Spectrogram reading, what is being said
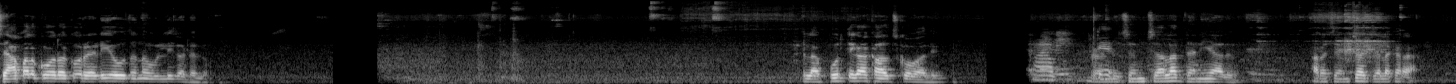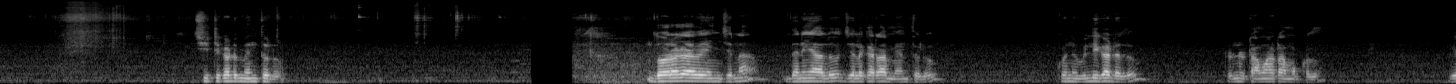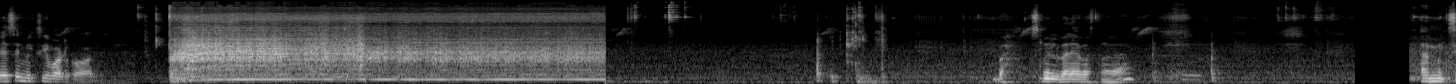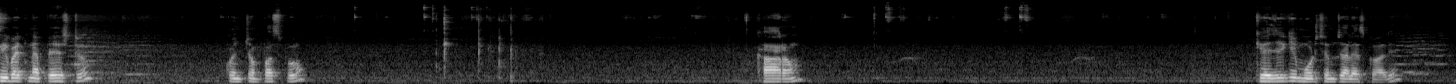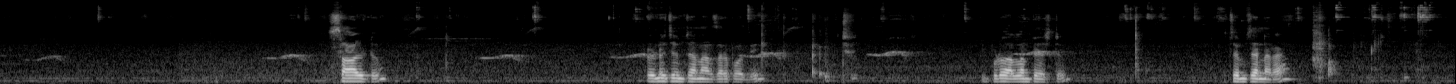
చేపల కూరకు రెడీ అవుతున్న ఉల్లిగడ్డలు. ఇలా పూర్తిగా కాల్చుకోవాలి. రెండు చెంచాల ధనియాలు అర చెంచా జీలకర్ర చిటికడు మెంతులు. దూరగా వేయించిన ధనియాలు జీలకర్ర మెంతులు కొన్ని ఉల్లిగడ్డలు రెండు టమాటా ముక్కలు. వేసి మిక్సీ పట్టుకోవాలి. స్మెల్ భలే వస్తుందా? ఆ మిక్సీ పట్టిన పేస్ట్ కొంచెం పసుపు కారం కేజీకి మూడు చెంచాలు వేసుకోవాలి. సాల్ట్. రెండు చెంచాన్నర సరిపోద్ది. ఇప్పుడు అల్లం పేస్ట్. చెంచాన్నర.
